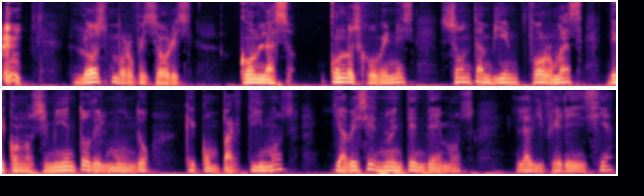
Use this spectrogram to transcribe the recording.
los profesores con las con los jóvenes son también formas de conocimiento del mundo que compartimos y a veces no entendemos la diferencia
